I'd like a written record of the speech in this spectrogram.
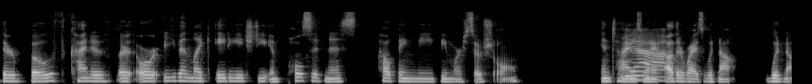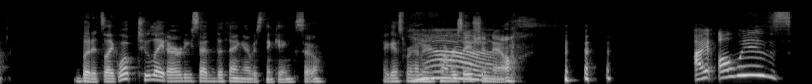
they're both kind of or, or even like ADHD impulsiveness helping me be more social in times when I otherwise would not would not. But it's like, whoop, too late. I already said the thing I was thinking. So I guess we're having a conversation now. I always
